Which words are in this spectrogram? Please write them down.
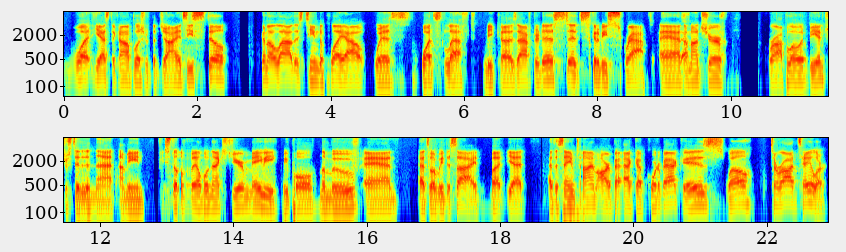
what he has to accomplish with the Giants, he's still going to allow this team to play out with what's left because after this, it's going to be scrapped. And Yeah. I'm not sure if Garoppolo would be interested in that. I mean, if he's still available next year, maybe we pull the move and that's what we decide. But yet, at the same time, our backup quarterback is, well, Tyrod Taylor.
